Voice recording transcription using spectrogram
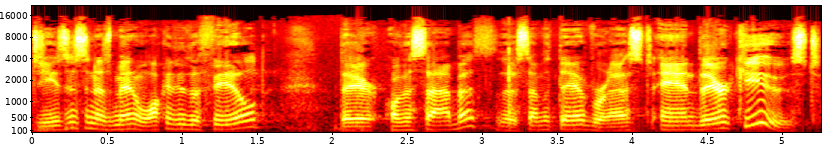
Jesus and his men walking through the field. They're on the Sabbath, the seventh day of rest, and they're accused.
